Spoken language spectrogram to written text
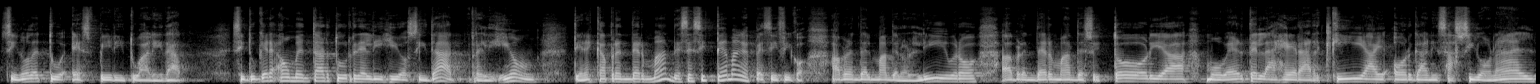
sino de tu espiritualidad. Si tú quieres aumentar tu religiosidad, religión, tienes que aprender más de ese sistema en específico. Aprender más de los libros, aprender más de su historia, moverte en la jerarquía organizacional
